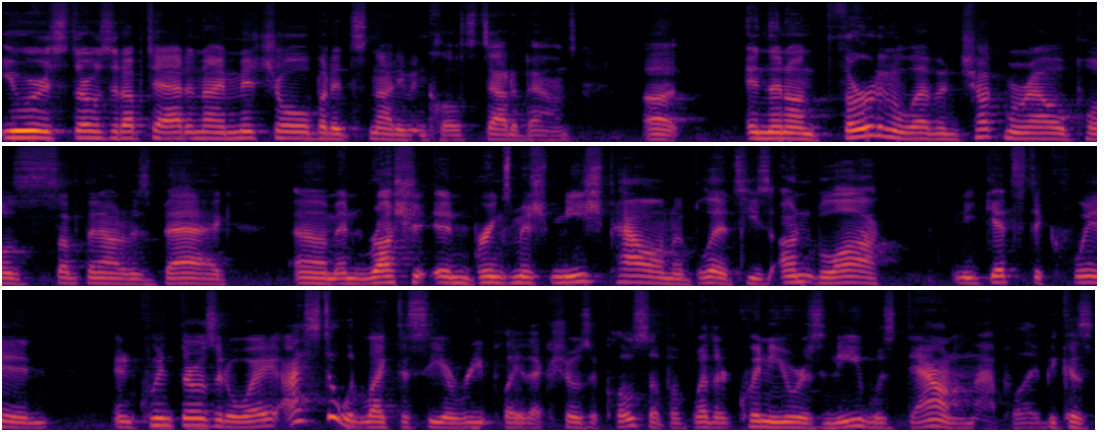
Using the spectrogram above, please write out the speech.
Ewers throws it up to Adonai Mitchell, but it's not even close. It's out of bounds. Uh, and then on third and 11, Chuck Morrell pulls something out of his bag um, and rush and brings Mish, Mish Powell on a blitz. He's unblocked and he gets to Quinn, and Quinn throws it away. I still would like to see a replay that shows a close up of whether Quinn Ewers' knee was down on that play because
